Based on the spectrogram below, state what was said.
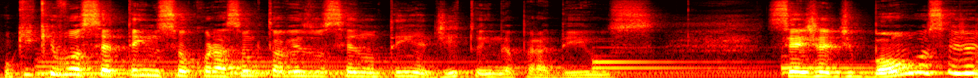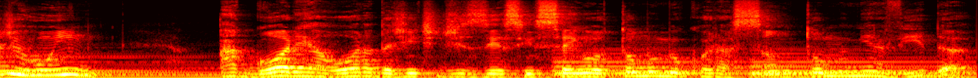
O que, que você tem no seu coração que talvez você não tenha dito ainda para Deus? Seja de bom ou seja de ruim. Agora é a hora da gente dizer assim: Senhor, toma meu coração, toma minha vida.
